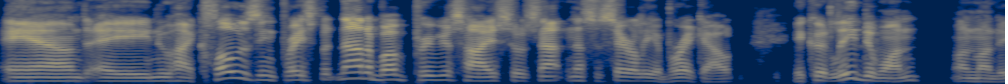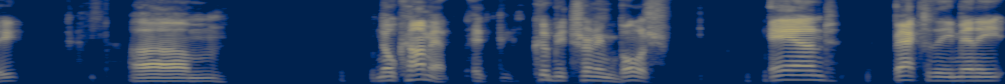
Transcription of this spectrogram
and a new high closing price, but not above previous highs. So it's not necessarily a breakout. It could lead to one on Monday. Um, no comment. It could be turning bullish. And back to the mini,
